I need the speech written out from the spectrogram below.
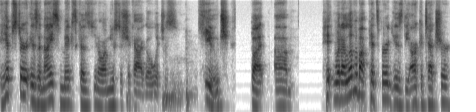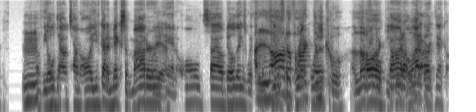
hipster is a nice mix because you know I'm used to Chicago, which is huge, but um, what I love about Pittsburgh is the architecture Mhm. of the old downtown hall. You've got a mix of modern Oh, yeah. and old style buildings with a lot of art brickwork. deco a lot of Oh art deco. God, a Oh lot my of art deco.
